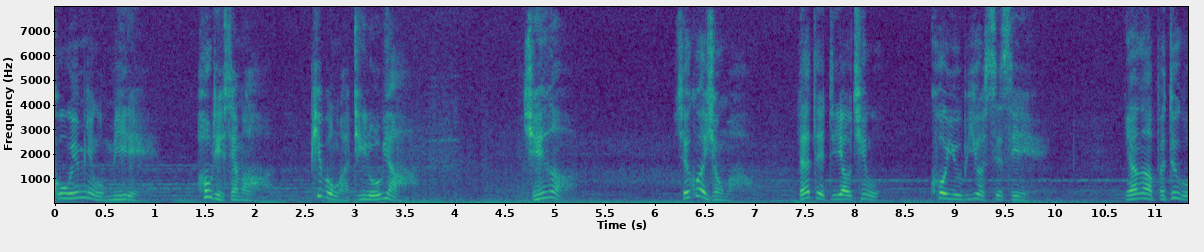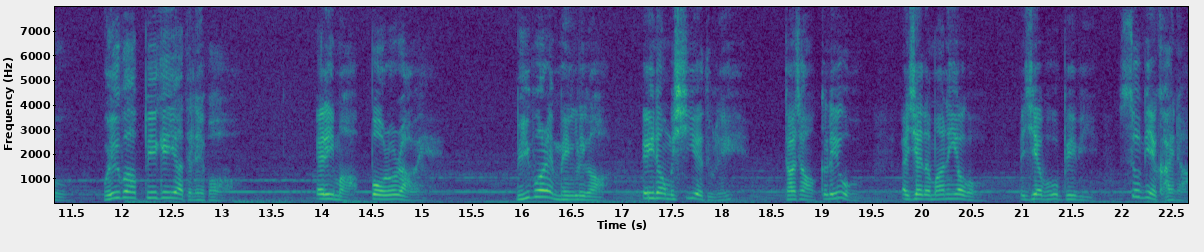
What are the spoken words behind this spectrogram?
ကိုဝင်းမြင့်ကိုမီးတယ်ဟုတ်တယ်ဆရာမဖြစ်ပုံကဒီလိုဗျာရဲကရက်ွက်ရုံမှာလက်တည်တယောက်ချင်းကိုခေါ်ယူပြီးတော့စစ်ဆေးတယ်ညကဘသူ့ကိုဝေးပါပေးခဲ့ရတယ်လေပေါ့အဲ့ဒီမှာပေါ်တော့တာပဲမိဘတဲ့မိန်းကလေးကအိမ်တော်မရှိရသူလေဒါကြောင့်ကလေးကိုအရက်သမားနှစ်ယောက်ကိုအရက်ဖို့ပေးပြီးစွန့်ပစ်ခိုင်းတာ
